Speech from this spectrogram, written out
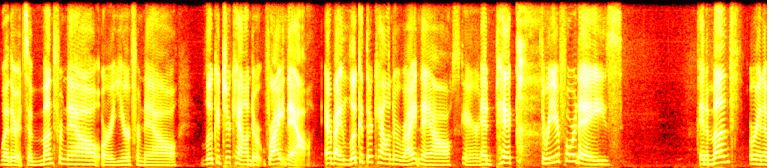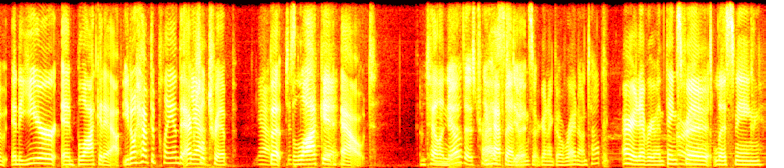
whether it's a month from now or a year from now. Look at your calendar right now. Everybody, look at their calendar right now. Scared. And pick three or four days in a month or in a in a year and block it out. You don't have to plan the actual Yeah. trip, Yeah, but just block, block it. it. out. I'm telling you you, know those trial have to do it. settings are going to go right on topic. All right, everyone. Thanks for listening.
